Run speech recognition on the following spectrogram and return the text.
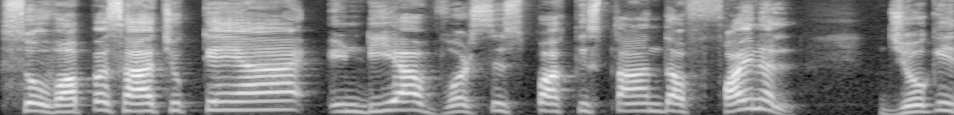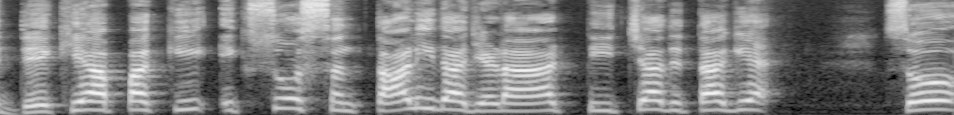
ਸੋ ਵਾਪਸ ਆ ਚੁੱਕੇ ਆ ਇੰਡੀਆ ਵਰਸਸ ਪਾਕਿਸਤਾਨ ਦਾ ਫਾਈਨਲ ਜੋ ਕਿ ਦੇਖਿਆ ਆਪਾਂ ਕਿ 147 ਦਾ ਜਿਹੜਾ ਟੀਚਾ ਦਿੱਤਾ ਗਿਆ। ਸੋ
